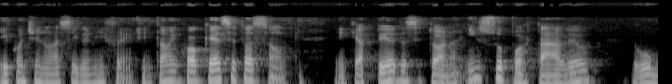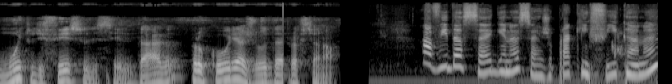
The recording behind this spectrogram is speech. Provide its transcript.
e continuar seguindo em frente. Então, em qualquer situação em que a perda se torna insuportável ou muito difícil de ser lidado, procure ajuda profissional. A vida segue, né, Sérgio? Para quem fica, né?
